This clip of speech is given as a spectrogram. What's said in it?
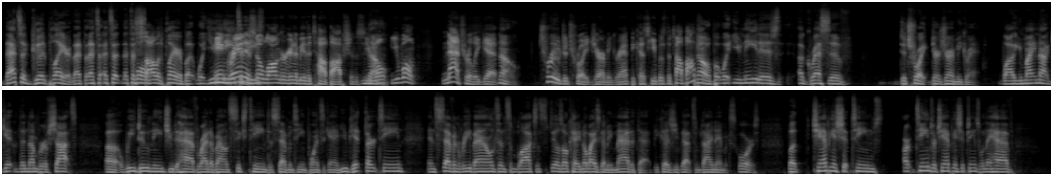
that's a good player. That that's a, that's a that's a Well, solid player. But what you and need Grant to is no longer going to be the top option. So you No. won't you won't naturally get no true Detroit Jerami Grant because he was the top option. No, but what you need is aggressive Detroit Jerami Grant. While you might not get the number of shots, uh, we do need you to have right around 16 to 17 points a game. You get 13 and seven rebounds and some blocks and steals. Okay, nobody's going to be mad at that because you've got some dynamic scores. But championship teams are teams or championship teams when they have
